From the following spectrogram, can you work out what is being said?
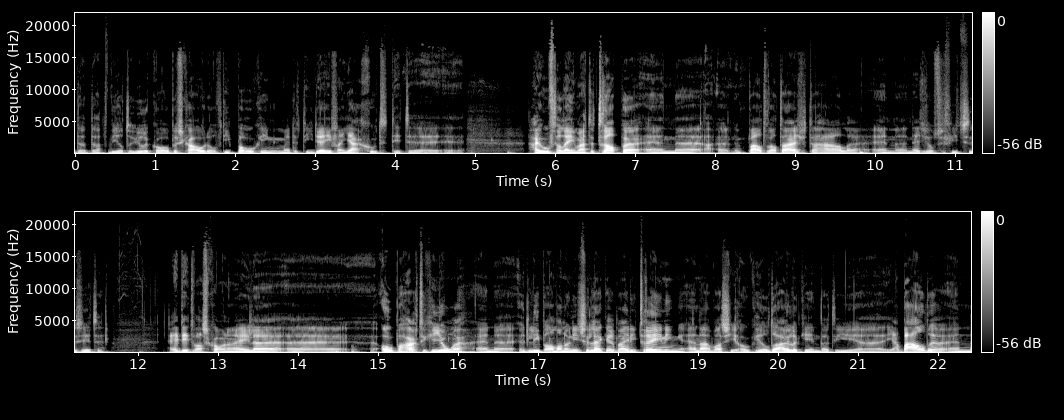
dat, dat werelduurrecord beschouwde, of die poging, met het idee van ja goed, dit, uh, hij hoeft alleen maar te trappen en een bepaald wattage te halen en netjes op zijn fiets te zitten. Dit was gewoon een hele openhartige jongen. En het liep allemaal nog niet zo lekker bij die training. En daar was hij ook heel duidelijk in dat hij ja, baalde en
